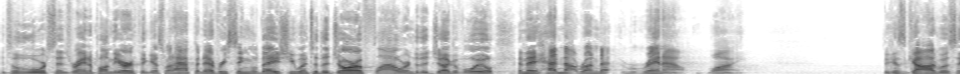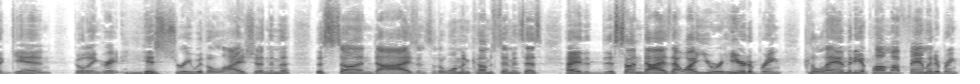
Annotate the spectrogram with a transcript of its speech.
until the Lord sends rain upon the earth. And guess what happened? Every single day she went to the jar of flour and to the jug of oil, and they had not run, ran out. Why? Because God was again building great history with Elijah. And then the, the son dies. And so the woman comes to him and says, Hey, the, the son dies. Is that why you were here to bring calamity upon my family, to bring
